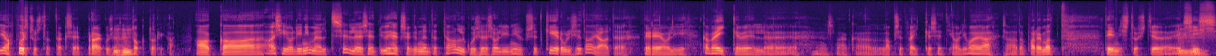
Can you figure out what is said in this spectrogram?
jah, võrdsustatakse praeguse mm -hmm. doktoriga. aga asi oli nimelt selles, et üheksakümnendate alguses oli niisugused keerulised ajad, pere oli ka väike veel, ühesõnaga lapsed väikesed ja oli vaja saada paremat teenistust ja eks mm -hmm. siis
